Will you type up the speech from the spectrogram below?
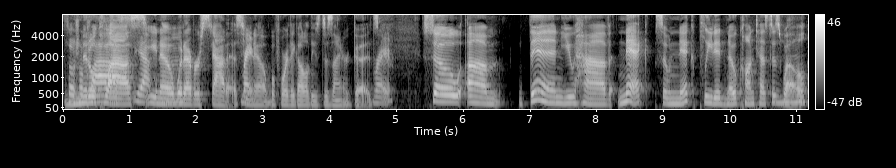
Social middle class, class, yeah. Mm-hmm. you know, whatever status, Right. you know, before they got all these designer goods. Right. So um, then you have Nick. So Nick pleaded no contest as well.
